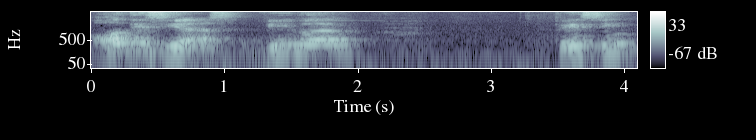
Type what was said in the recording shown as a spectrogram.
all these years we were facing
